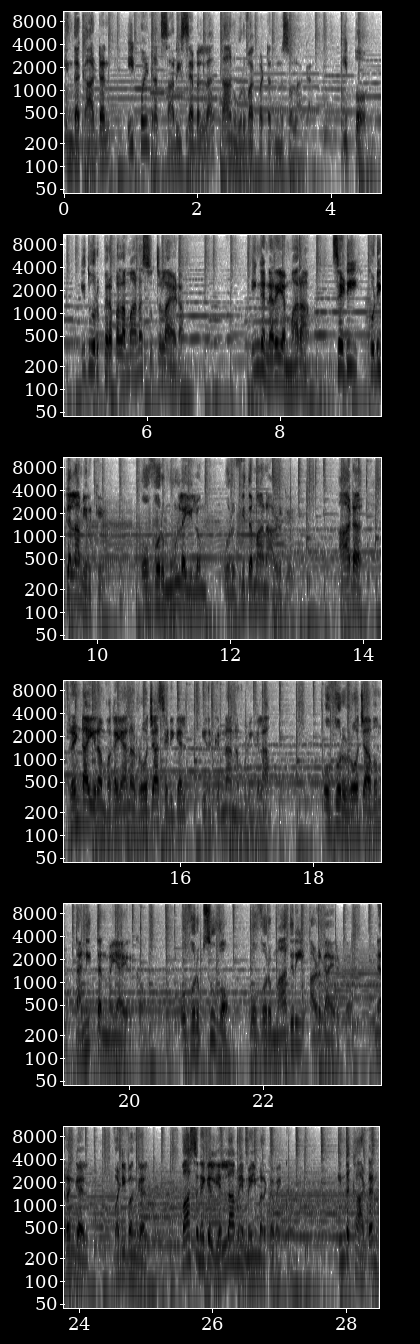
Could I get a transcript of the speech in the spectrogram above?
இந்த கார்டன் இப்போ சாரி செவல்ல தான் உருவாக்கப்பட்டதுன்னு சொல்லாங்க. இப்போ இது ஒரு பிரபலமான சுற்றுலா இடம். இங்க நிறைய மரம் செடி கொடிகள்லாம் இருக்கு. ஒவ்வொரு மூலையிலும் ஒரு விதமான அழகு. ஆட ரெண்டாயிரம் வகையான ரோஜா செடிகள் இருக்குன்னா நம்புவீங்களா? ஒவ்வொரு ரோஜாவும் தனித்தன்மையா இருக்கும். ஒவ்வொரு பூவும் ஒவ்வொரு மாதிரி அழகா இருக்கும். நிறங்கள் வடிவங்கள் வாசனைகள் எல்லாமே மெய்மறக்க வைக்கும். இந்த காட்டன்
